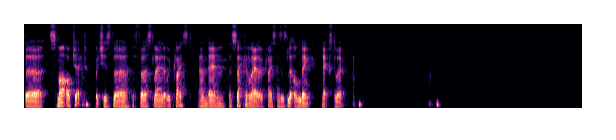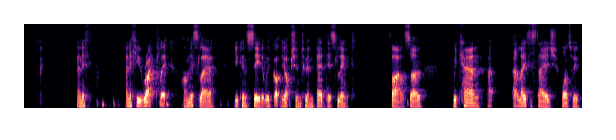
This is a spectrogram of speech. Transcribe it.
the smart object, which is the, the first layer that we placed, and then the second layer that we placed has this little link next to it. And if, and if you right click on this layer, you can see that we've got the option to embed this linked file. So we can, at a later stage, once we've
